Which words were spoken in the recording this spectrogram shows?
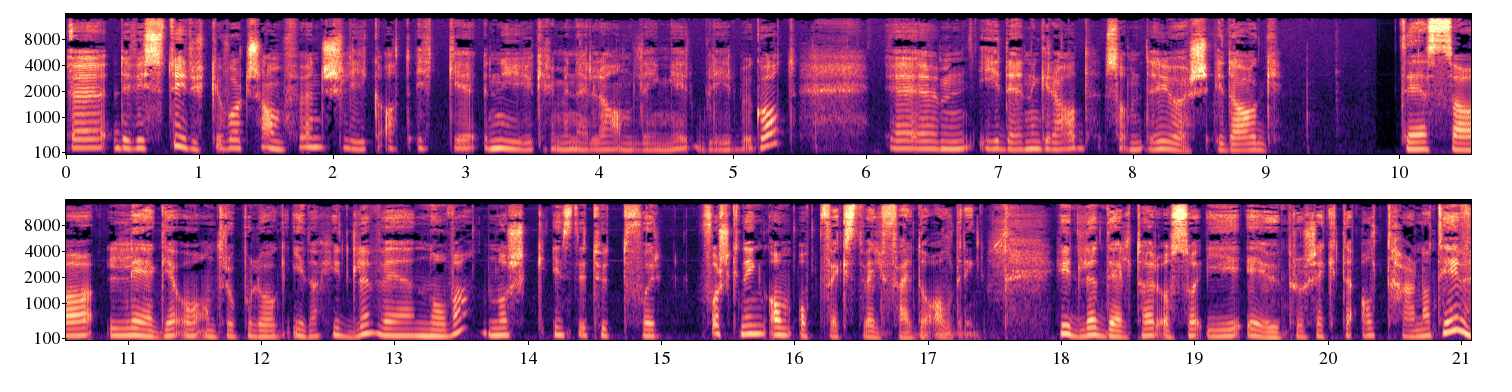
Eh, Det vil styrke vårt samfunn slik at ikke nye kriminelle handlinger blir begått i den grad som det gjøres i dag. Det sa lege og antropolog Ida Hydle ved NOVA, Norsk institutt for forskning om oppvekst, velferd og aldring. Hydle deltar også i EU-prosjektet Alternativ,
